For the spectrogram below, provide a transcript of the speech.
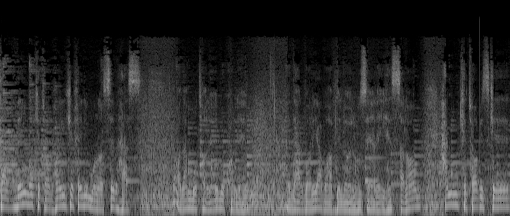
در بین کتاب هایی که خیلی مناسب هست آدم مطالعه بکنه. درباره ابا عبدالله الحسین علیه السلام. همین کتابی است که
